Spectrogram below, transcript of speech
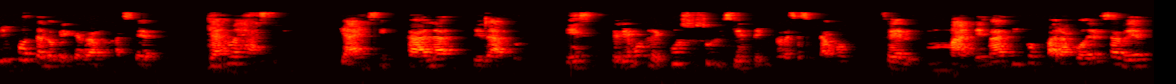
No importa lo que queramos hacer, ya no es así, ya es escala de datos. Es, tenemos recursos suficientes y no necesitamos ser matemáticos para poder saber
